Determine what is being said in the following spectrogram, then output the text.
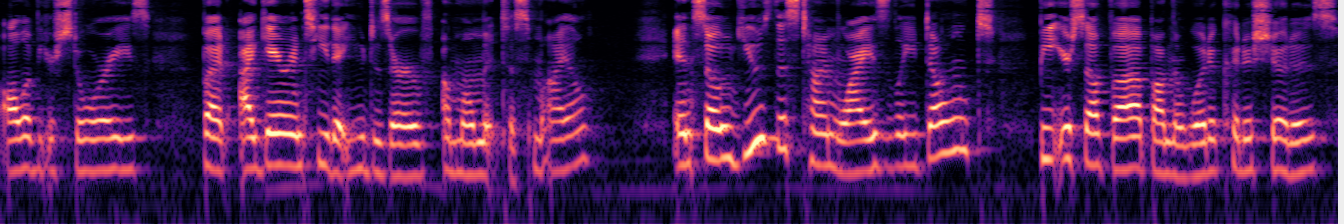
all of your stories, but I guarantee that you deserve a moment to smile. And so use this time wisely. Don't beat yourself up on the woulda, coulda, shouldas.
